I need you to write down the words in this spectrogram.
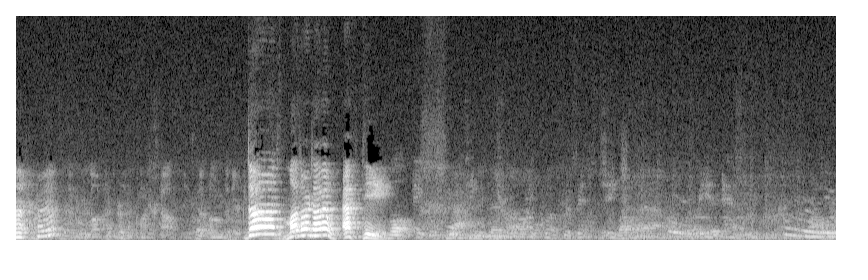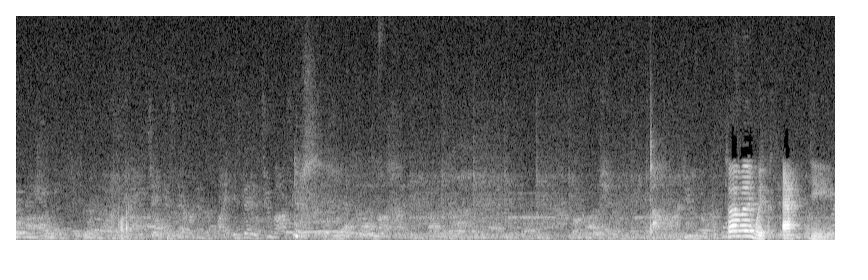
Uh-huh. Don't mother away with FD. Seven with FD.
